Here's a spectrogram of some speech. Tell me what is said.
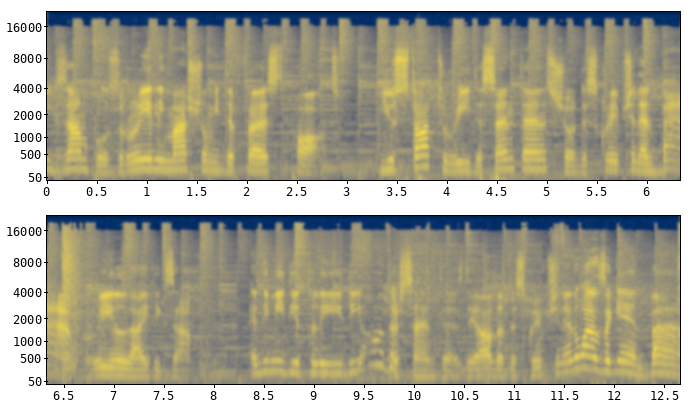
examples really mushroom in the first part. You start to read a sentence, short description, and bam, real life example. and immediately the other sentence, the other description, and once again, bam,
